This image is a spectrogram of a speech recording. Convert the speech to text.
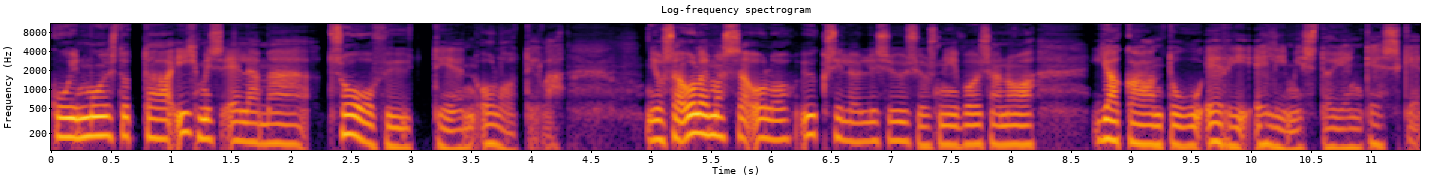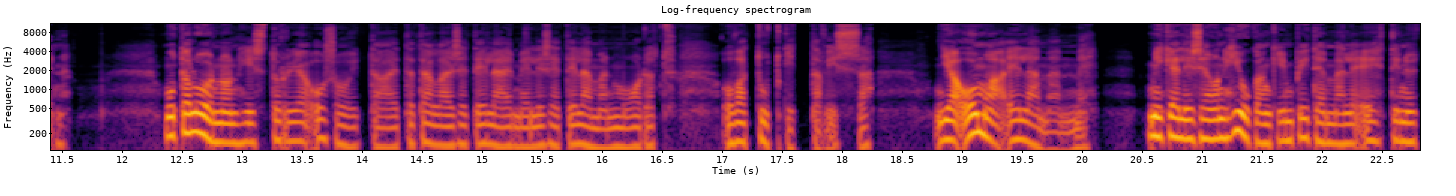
kuin muistuttaa ihmiselämää zoofyyttien olotila, jossa olemassaolo, yksilöllisyys, jos niin voi sanoa, jakaantuu eri elimistöjen kesken. Mutta luonnonhistoria osoittaa, että tällaiset eläimelliset elämänmuodot ovat tutkittavissa, ja oma elämämme, mikäli se on hiukankin pitemmälle ehtinyt,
